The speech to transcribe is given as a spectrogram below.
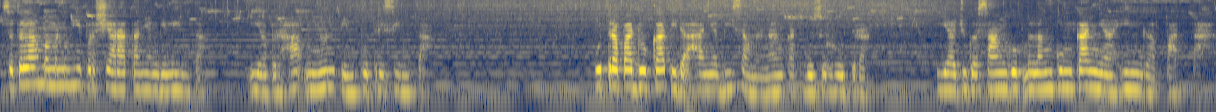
Setelah memenuhi persyaratan yang diminta, ia berhak menyunting Putri Sinta. Putra Paduka tidak hanya bisa mengangkat busur rudra, ia juga sanggup melengkungkannya hingga patah.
